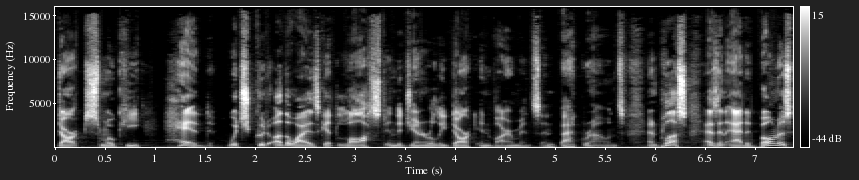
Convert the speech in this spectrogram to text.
dark, smoky head, which could otherwise get lost in the generally dark environments and backgrounds. And plus, as an added bonus,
